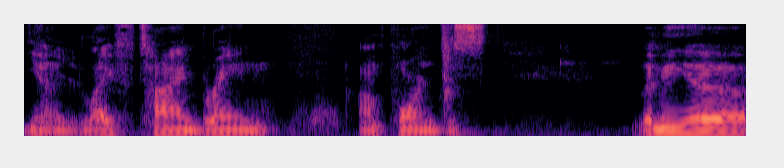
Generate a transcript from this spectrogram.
you know, your life, time, brain on porn, just let me uh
